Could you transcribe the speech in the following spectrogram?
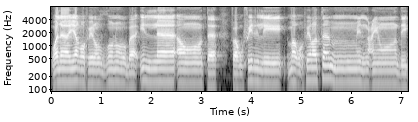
ولا يغفر الذنوب إلا أنت فاغفر لي مغفرة من عندك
